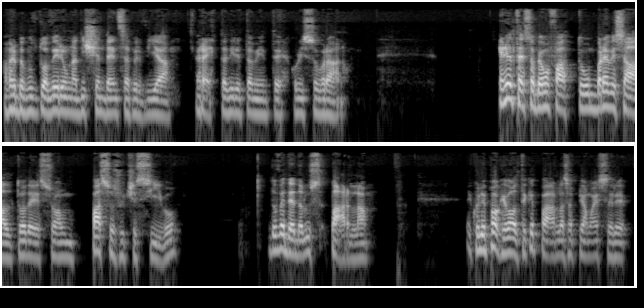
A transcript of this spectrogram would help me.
avrebbe potuto avere una discendenza per via retta direttamente con il sovrano. E nel testo abbiamo fatto un breve salto adesso a un passo successivo, dove Daedalus parla. E quelle poche volte che parla sappiamo essere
